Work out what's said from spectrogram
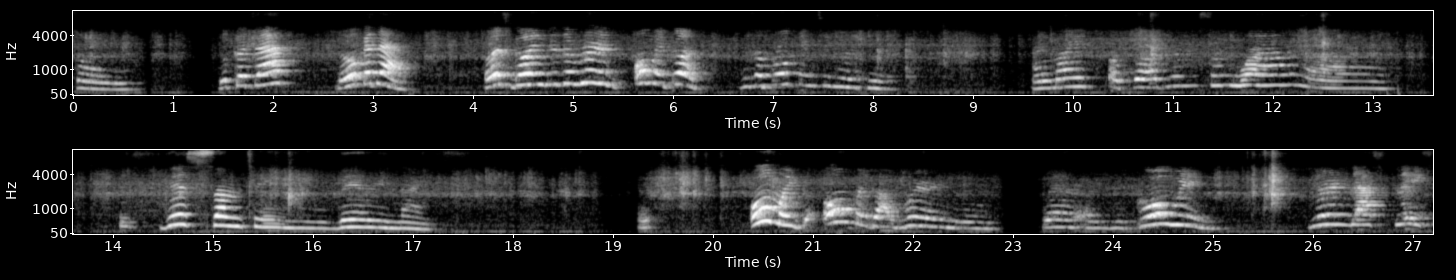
So look at that. Look at that. Let's go into the room. Oh my god. There's a broken thing right here. I might a problem someone. Is this something very nice? Oh my god! Oh my god! Where are you? Where are you going? You're in last place,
